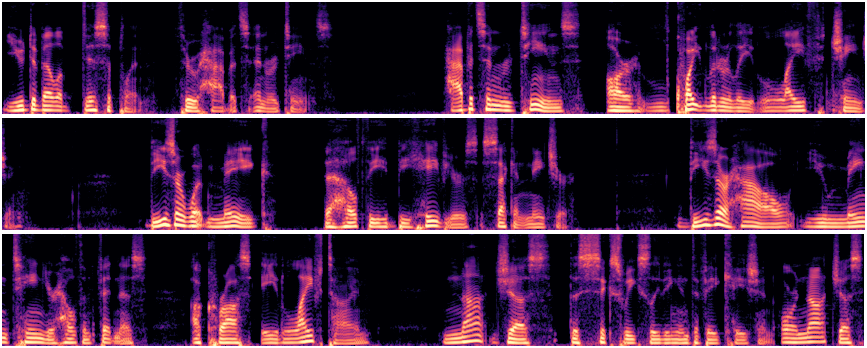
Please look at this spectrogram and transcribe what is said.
You develop discipline through habits and routines. Habits and routines are quite literally life changing. These are what make the healthy behaviors second nature. These are how you maintain your health and fitness across a lifetime, not just the six weeks leading into vacation or not just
